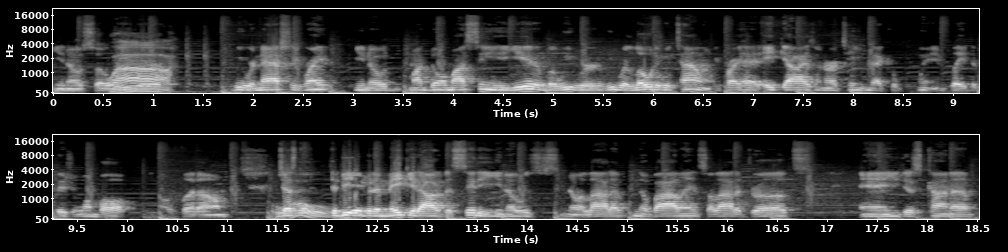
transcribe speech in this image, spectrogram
You know, so we Wow. were we were nationally ranked. You know, my during my senior year, but we were we were loaded with talent. We probably had eight guys on our team that could went and play Division One ball. You know, but um, just Whoa. to be able to make it out of the city, you know, was you know a lot of you know violence, a lot of drugs, and you just kind of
